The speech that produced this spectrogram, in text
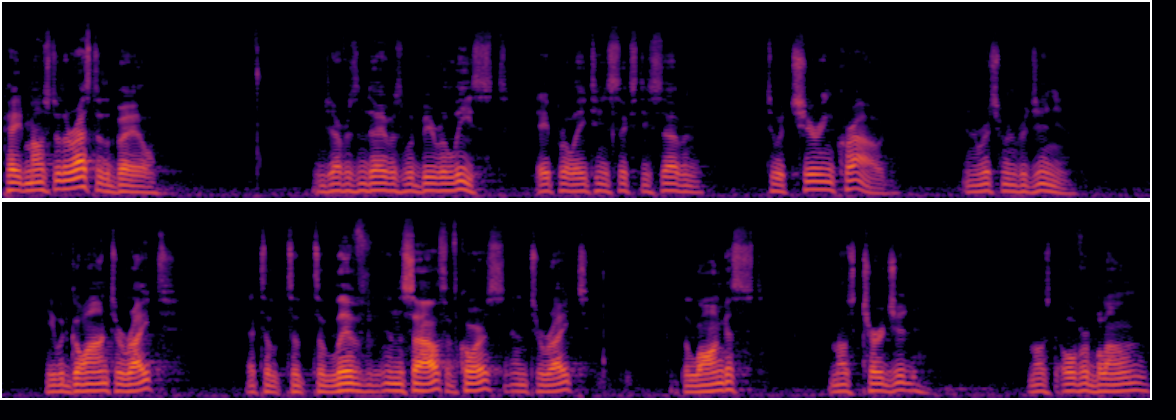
paid most of the rest of the bail and Jefferson Davis would be released April 1867 to a cheering crowd in Richmond, Virginia. He would go on to write, uh, to, to, to live in the South, of course, and to write the longest, most turgid, most overblown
